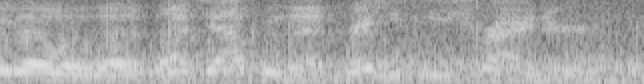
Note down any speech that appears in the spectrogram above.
Go. The, watch out for the crazy Shriners.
